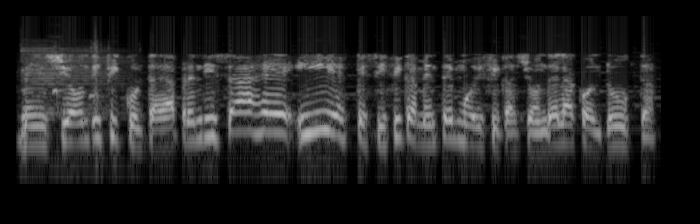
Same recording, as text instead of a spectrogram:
mención dificultad de aprendizaje y específicamente modificación de la conducta.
